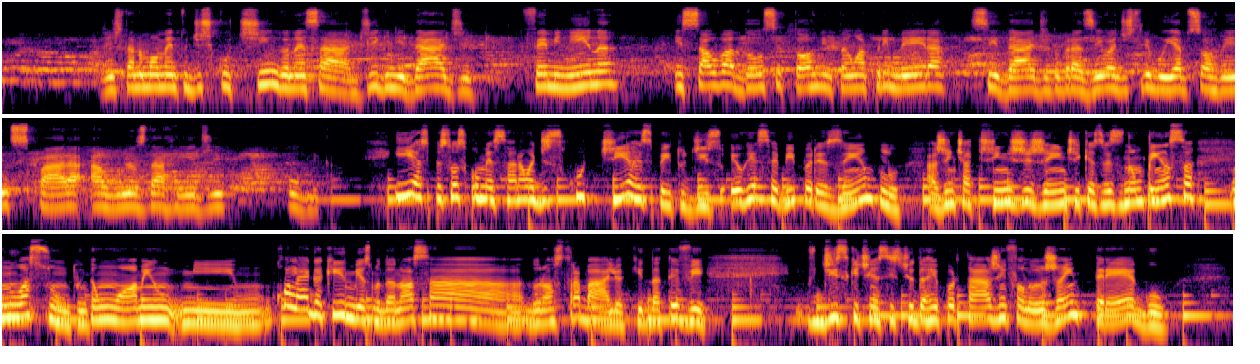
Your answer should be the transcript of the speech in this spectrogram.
A gente está no momento discutindo nessa dignidade feminina e Salvador se torna então a primeira cidade do Brasil a distribuir absorventes para alunas da rede pública. E as pessoas começaram a discutir a respeito disso. Eu recebi, por exemplo, a gente atinge gente que às vezes não pensa no assunto. Então, um homem, um, um colega aqui mesmo da nossa, do nosso trabalho aqui da TV, disse que tinha assistido a reportagem e falou: Eu já entrego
